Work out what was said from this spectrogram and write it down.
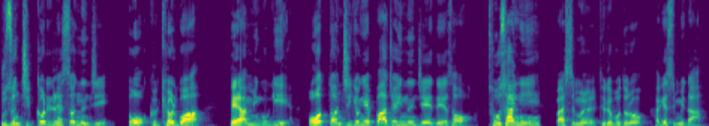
무슨 짓거리를 했었는지 또 그 결과 대한민국이 어떤 지경에 빠져 있는지에 대해서 소상히 말씀을 드려보도록 하겠습니다.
